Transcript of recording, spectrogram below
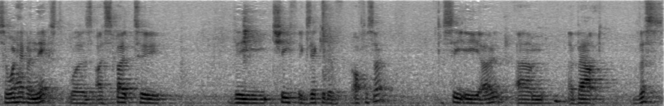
So what happened next was I spoke to the chief executive officer, CEO, um, about this,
